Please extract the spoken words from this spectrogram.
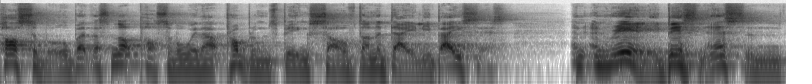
possible, but that's not possible without problems being solved on a daily basis. And, and really, business and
